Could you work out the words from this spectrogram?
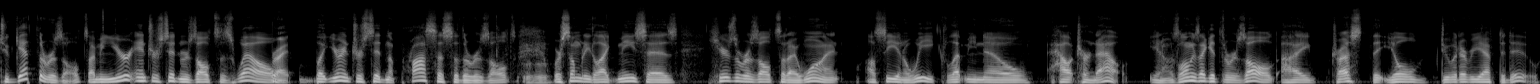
to get the results. I mean, you're interested in results as well, right. but you're interested in the process of the results. Mm-hmm. Where somebody like me says, "Here's the results that I want. I'll see you in a week. Let me know how it turned out." You know, as long as I get the result, I trust that you'll do whatever you have to do.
